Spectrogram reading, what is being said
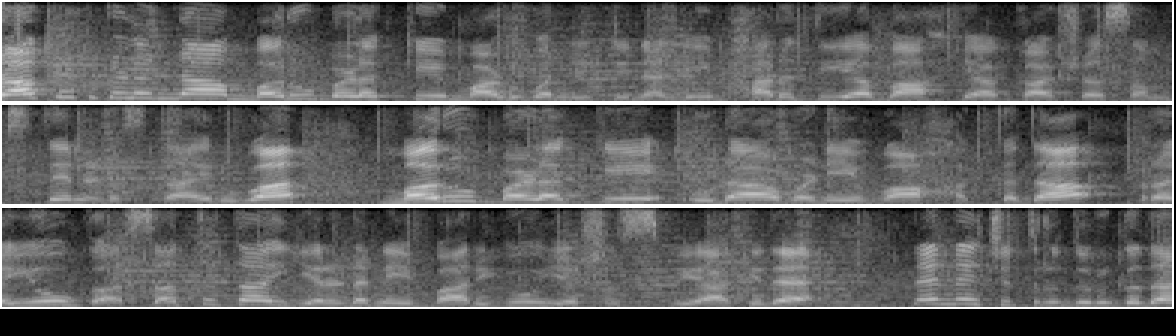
ರಾಕೆಟ್ಗಳನ್ನು ಮರುಬಳಕೆ ಮಾಡುವ ನಿಟ್ಟಿನಲ್ಲಿ ಭಾರತೀಯ ಬಾಹ್ಯಾಕಾಶ ಸಂಸ್ಥೆ ನಡೆಸ್ತಾ ಇರುವ ಮರುಬಳಕೆ ಉಡಾವಣೆ ವಾಹಕದ ಪ್ರಯೋಗ ಸತತ ಎರಡನೇ ಬಾರಿಯೂ ಯಶಸ್ವಿಯಾಗಿದೆ. ನಿನ್ನೆ ಚಿತ್ರದುರ್ಗದ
